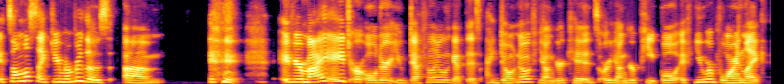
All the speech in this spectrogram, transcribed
it's almost like do you remember those um if you're my age or older, you definitely will get this. I don't know if younger kids or younger people, if you were born like,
